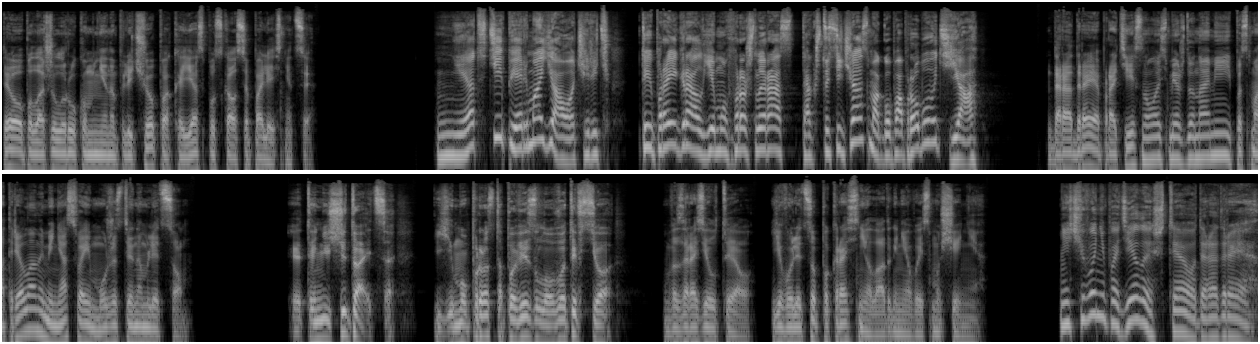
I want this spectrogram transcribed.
Тео положил руку мне на плечо, пока я спускался по лестнице. «Нет, теперь моя очередь. Ты проиграл ему в прошлый раз, так что сейчас могу попробовать я». Дородрея протиснулась между нами и посмотрела на меня своим мужественным лицом. «Это не считается. Ему просто повезло, вот и все!» — возразил Тео. Его лицо покраснело от гнева и смущения. «Ничего не поделаешь, Тео Дородрея.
